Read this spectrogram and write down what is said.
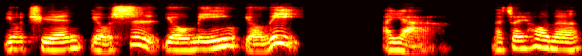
有权有势有名有利。哎呀，那最后呢，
